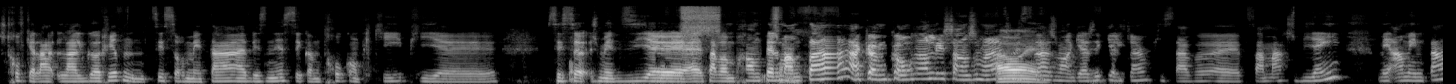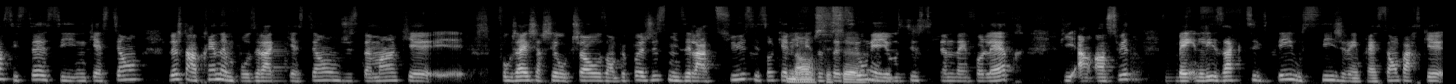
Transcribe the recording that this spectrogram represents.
Je trouve que l'algorithme, tu sais, sur Meta Business, c'est comme trop compliqué. Puis. Euh, c'est ça. Je me dis, euh, ça va me prendre tellement de temps à comme comprendre les changements. Ah je me dis, ah, je vais engager quelqu'un, puis ça va, euh, ça marche bien. Mais en même temps, c'est ça, c'est une question. Là, je suis en train de me poser la question justement que euh, faut que j'aille chercher autre chose. On peut pas juste miser là-dessus. C'est sûr qu'il y a les réseaux sociaux, mais il y a aussi le système d'infolettres. Puis ensuite, ben les activités aussi, j'ai l'impression, parce que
